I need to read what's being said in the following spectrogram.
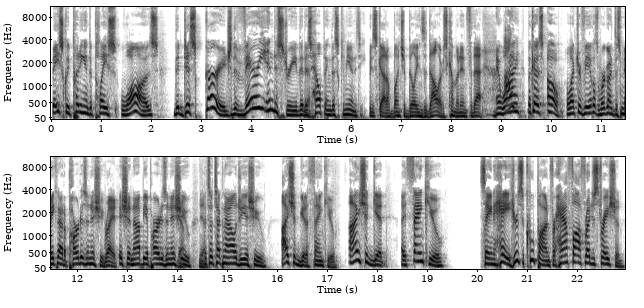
basically putting into place laws that discourage the very industry that is helping this community. We just got a bunch of billions of dollars coming in for that. And why? I- because oh, electric vehicles, we're going to just make that a partisan issue. Right. It should not be a partisan issue. yeah. It's a technology issue. I should get a thank you. I should get a thank you saying, hey, here's a coupon for half off registration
